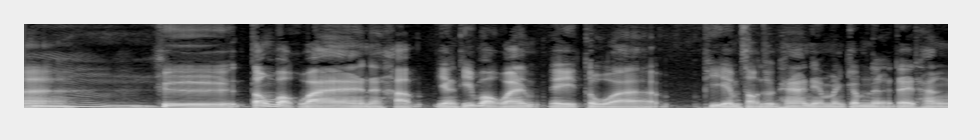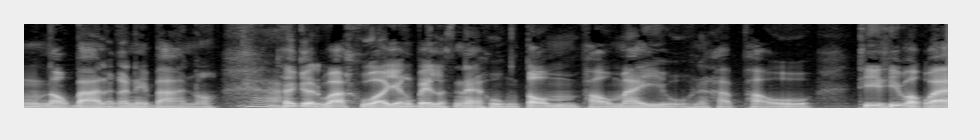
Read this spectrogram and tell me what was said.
อ่าอืมคือต้องบอกว่านะครับ อย่างที่บอกว่าไอตัว PM 2.5เนี่ยมันกำเนิดได้ทั้งนอกบ้านแล้วก็ในบ้านเนาะค่ะถ้าเกิดว่าครัวยังเป็นลักษณะหุงต้มเผาไหม้อยู่นะครับ เผาที่ที่บอกว่า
